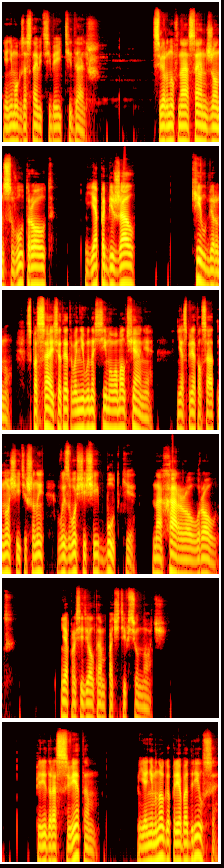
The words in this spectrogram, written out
Я не мог заставить себя идти дальше. Свернув на Сент-Джонс-Вуд-Роуд, я побежал к Килберну, спасаясь от этого невыносимого молчания. Я спрятался от ночи и тишины в извозчищей будке на Харроу-Роуд. Я просидел там почти всю ночь. Перед рассветом я немного приободрился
